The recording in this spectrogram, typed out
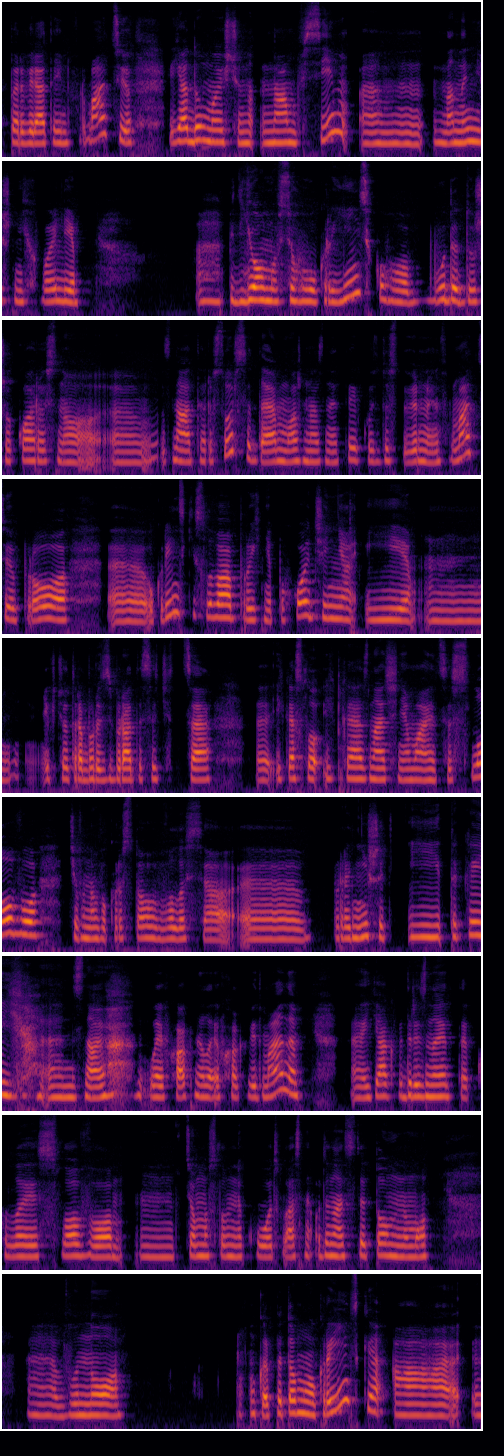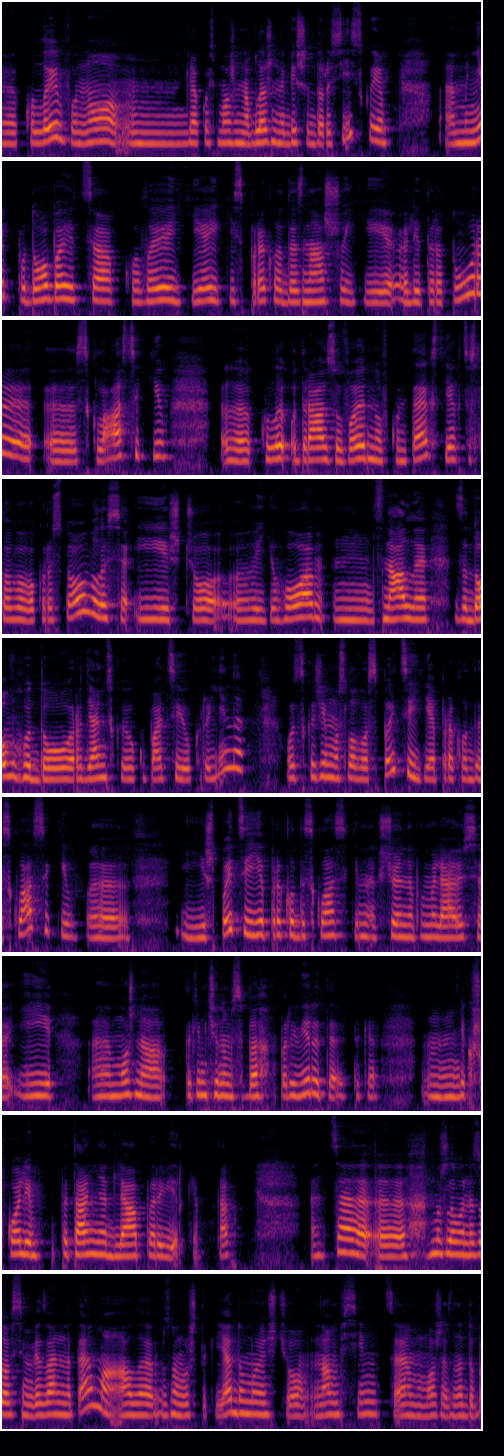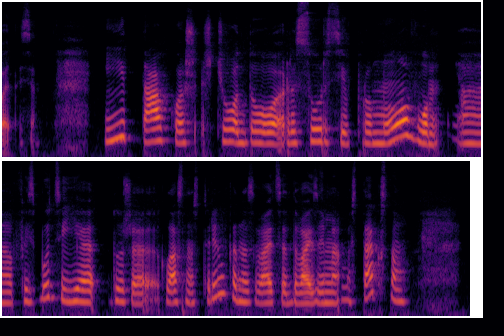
перевіряти інформацію. Я думаю, що нам всім ем, на нинішній хвилі підйому всього українського буде дуже корисно е, знати ресурси, де можна знайти якусь достовірну інформацію про е, українські слова, про їхнє походження, і якщо треба розібратися, чи це е, яке слово, яке значення має це слово, чи воно використовувалося раніше. І такий, е, не знаю, лайфхак, не лайфхак від мене. е, Як відрізнити, коли слово в цьому словнику, от, власне, 11-томному, е, воно питомо українське, а коли воно якось може наближене більше до російської. Мені подобається, коли є якісь приклади з нашої літератури, з класиків, коли одразу видно в контексті, як це слово використовувалося, і що е, його знали задовго до радянської окупації України. От, скажімо, слово спиці є приклади з класиків, е, і шпиці є приклади з класиків, якщо я не помиляюся, і е, можна таким чином себе перевірити, таке, як в школі, питання для перевірки. Так? Це, е, можливо, не зовсім в'язальна тема, але знову ж таки, я думаю, що нам всім це може знадобитися. І також щодо ресурсів про мову, е, в Фейсбуці є дуже класна сторінка, називається Давай займемось текстом.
